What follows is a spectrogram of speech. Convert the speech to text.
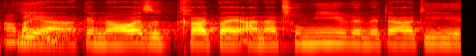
arbeiten? Ja, genau. Also gerade bei Anatomie, wenn wir da die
